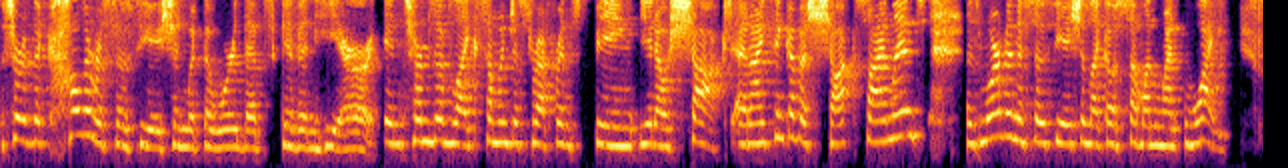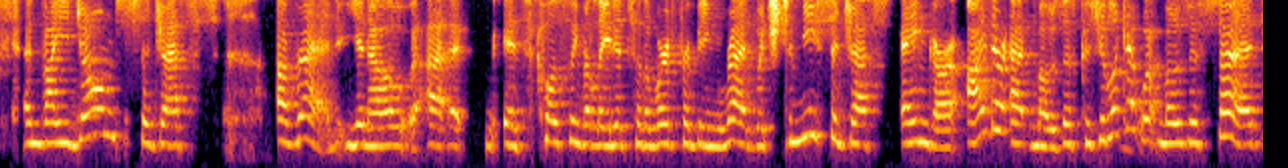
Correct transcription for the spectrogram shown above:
sort of the color association with the word that's given here in terms of like someone just referenced being you know shocked. And i think of a shock silence as more of an association like oh someone went white. And vayidom suggests a red you know uh, it's closely related to the word for being red which to me suggests anger either at moses because you look at what moses said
